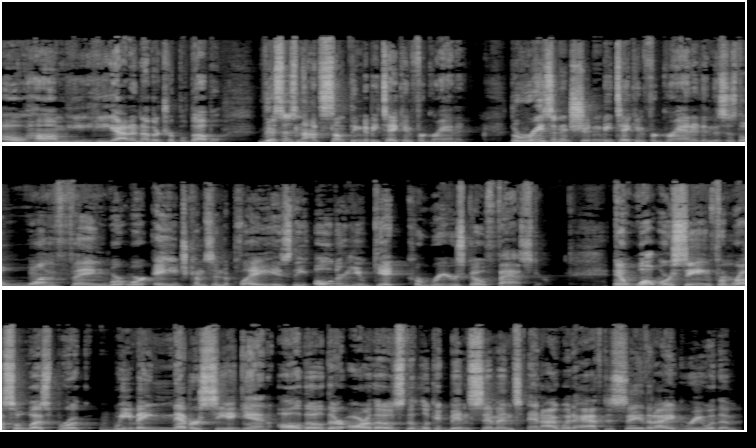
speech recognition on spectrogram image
oh hum, he he had another triple double. This is not something to be taken for granted. The reason it shouldn't be taken for granted, and this is the one thing where, where age comes into play, is the older you get, careers go faster. And what we're seeing from Russell Westbrook, we may never see again. Although there are those that look at Ben Simmons, and I would have to say that I agree with him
